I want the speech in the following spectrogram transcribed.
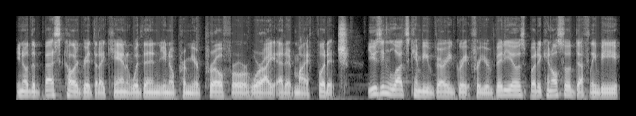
you know, the best color grade that I can within, you know, Premiere Pro for where I edit my footage. Using LUTs can be very great for your videos, but it can also definitely be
